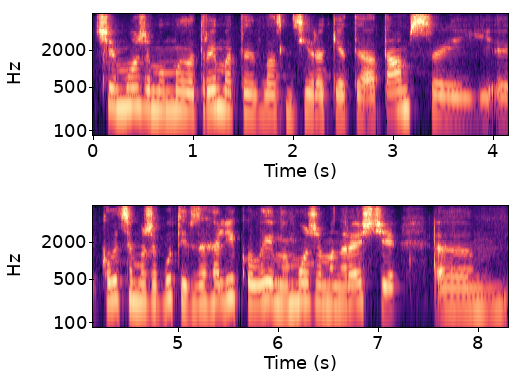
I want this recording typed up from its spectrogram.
Чи можемо ми отримати власне ці ракети Атамс? Коли це може бути, і взагалі, коли ми можемо нарешті ем,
